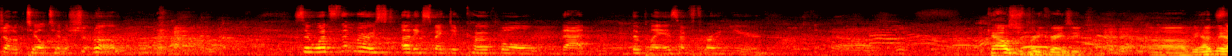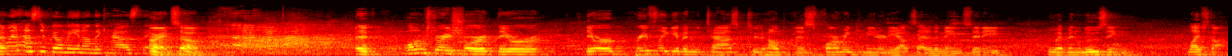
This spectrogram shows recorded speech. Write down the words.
Shut up, Telltale. Shut up. So what's the most unexpected curveball that the players have thrown you? Cows is pretty crazy. Uh, we had we had. Someone has to fill me in on the cows thing. All right, so uh, long story short, they were they were briefly given the task to help this farming community outside of the main city, who had been losing livestock.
